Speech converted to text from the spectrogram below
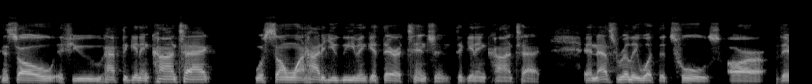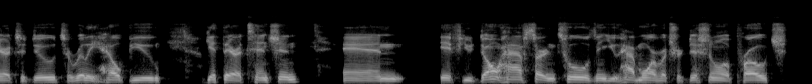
And so if you have to get in contact with someone, how do you even get their attention to get in contact? And that's really what the tools are there to do to really help you get their attention. And if you don't have certain tools and you have more of a traditional approach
